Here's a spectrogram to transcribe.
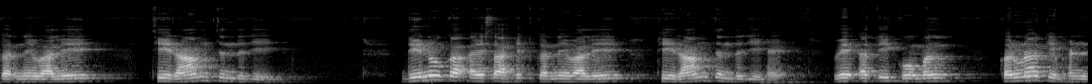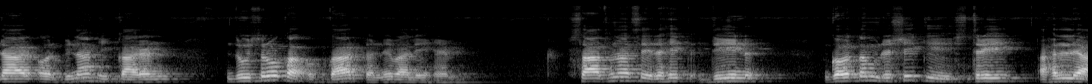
करने वाले श्री रामचंद्र जी। दिनों का ऐसा हित करने वाले श्री रामचंद्र जी हैं। वे अति कोमल, करुणा के भंडार और बिना ही कारण दूसरों का उपकार करने वाले हैं। साधना से रहित दीन गौतम ऋषि की स्त्री अहल्या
